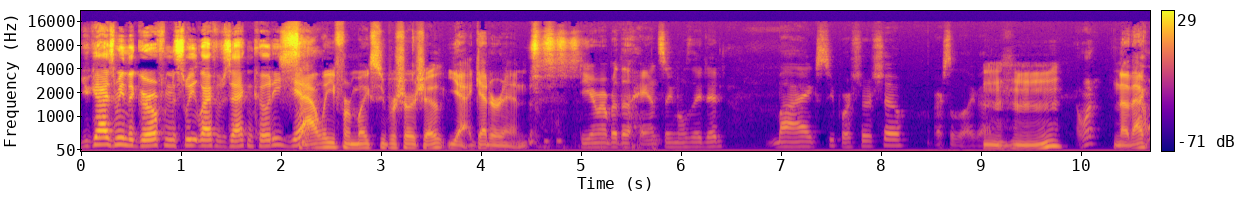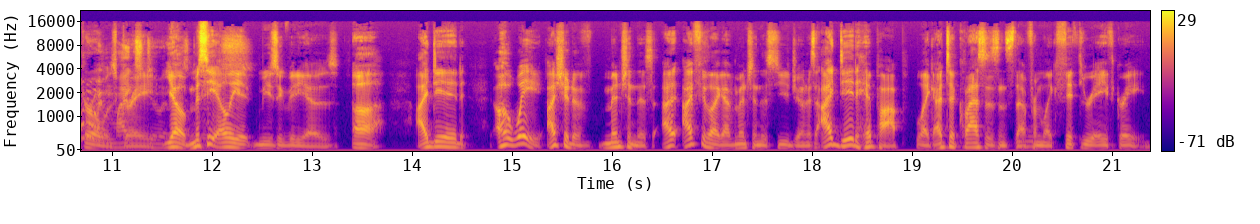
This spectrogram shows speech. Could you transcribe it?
You guys mean the girl from the Suite Life of Zack and Cody? Yeah. Sally from Mike's Super Short Show. Yeah, get her in. Do you remember the hand signals they did? Mike's Super Short Show or something like that. hmm want- No, that girl was Mike's great. Yo, Missy days. Elliott music videos. Uh, I did. Oh wait, I should have mentioned this. I, I feel like I've mentioned this to you, Jonas. I did hip hop. Like I took classes and Mm-hmm. stuff from like fifth through eighth grade.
